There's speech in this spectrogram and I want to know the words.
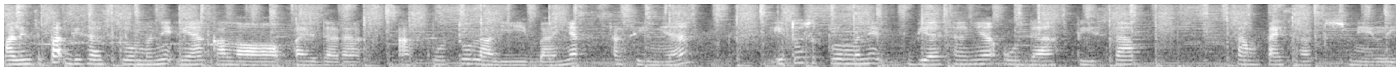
Paling cepat bisa 10 menit ya kalau payudara aku tuh lagi banyak asinya. Itu 10 menit biasanya udah bisa sampai 100 ml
